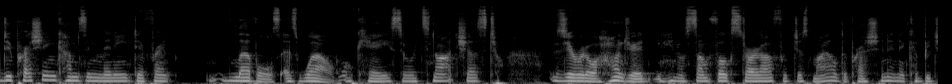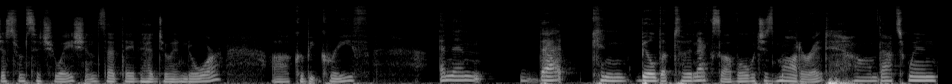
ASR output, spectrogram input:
Depression comes in many different levels as well, okay? So it's not just zero to 100. You know, some folks start off with just mild depression, and it could be just from situations that they've had to endure, uh, could be grief. And then that can build up to the next level, which is moderate. Um, that's when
